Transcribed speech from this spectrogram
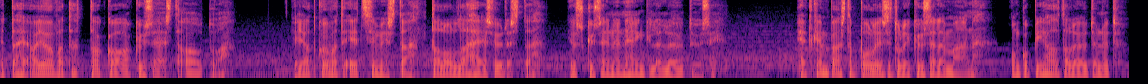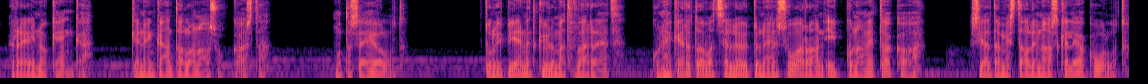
että he ajoivat takaa kyseistä autoa ja jatkoivat etsimistä talon läheisyydestä, jos kyseinen henkilö löytyisi. Hetken päästä poliisi tuli kyselemään, onko pihalta löytynyt reinokenkä kenenkään talon asukkaista, mutta se ei ollut. Tuli pienet kylmät väreet, kun he kertoivat sen löytyneen suoraan ikkunani takaa, sieltä mistä olin askelia kuullut.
